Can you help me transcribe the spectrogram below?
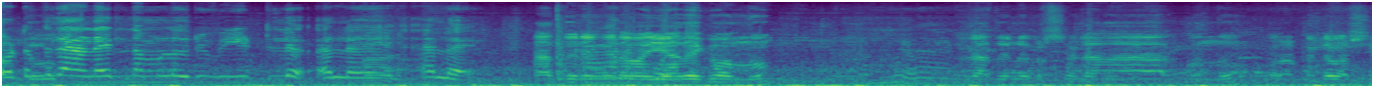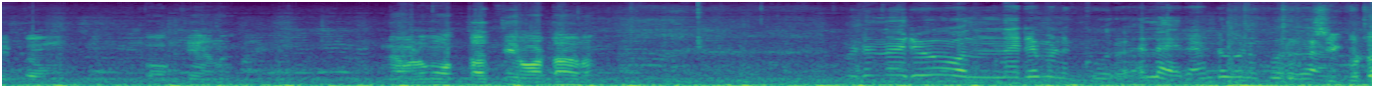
ഓട്ടത്തിലാണേലും നമ്മൾ ഒരു വീട്ടിൽ അല്ലേ? അല്ലേ? കാത്തുവിന് ഇങ്ങനെ വയ്യാതെയൊക്കെ വന്നു. കാത്തുവിന്റെ പ്രശ്നമില്ലാതെ വന്നു. കുഴപ്പമില്ല പക്ഷെ ഇപ്പം ഓക്കെയാണ്. നമ്മൾ മൊത്തത്തിൽ ഓട്ടാണ് ഇവിടുന്ന് ഒരു ഒന്നര മണിക്കൂർ അല്ലേ? രണ്ട് മണിക്കൂർ ശിക്കുട്ട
